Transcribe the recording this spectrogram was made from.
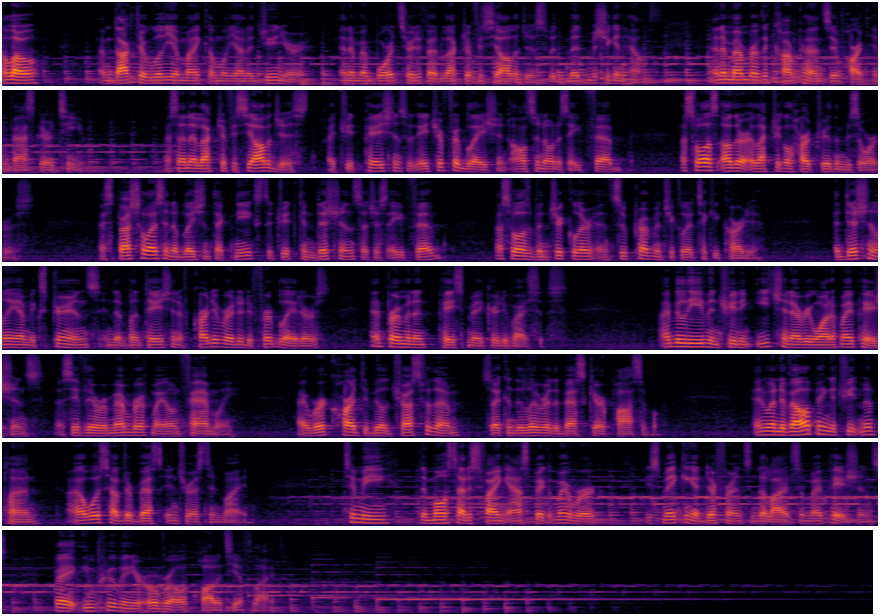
Hello, I'm Dr. William Michael Muliana Jr., and I'm a board-certified electrophysiologist with Mid-Michigan Health and a member of the Comprehensive Heart and Vascular team. As an electrophysiologist, I treat patients with atrial fibrillation, also known as AFib, as well as other electrical heart rhythm disorders. I specialize in ablation techniques to treat conditions such as AFib, as well as ventricular and supraventricular tachycardia. Additionally, I'm experienced in the implantation of cardioverter defibrillators and permanent pacemaker devices. I believe in treating each and every one of my patients as if they were a member of my own family. I work hard to build trust for them so I can deliver the best care possible. And when developing a treatment plan, I always have their best interest in mind. To me, the most satisfying aspect of my work is making a difference in the lives of my patients by improving their overall quality of life.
